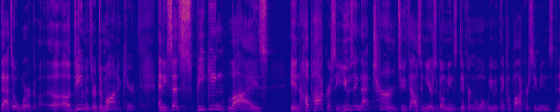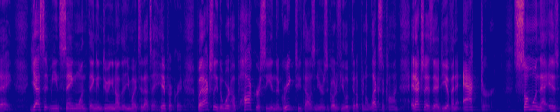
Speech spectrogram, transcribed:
That's a work uh, of demons or demonic here. And he says, speaking lies in hypocrisy. Using that term 2,000 years ago means different than what we would think hypocrisy means today. Yes, it means saying one thing and doing another. You might say that's a hypocrite. But actually, the word hypocrisy in the Greek 2,000 years ago, if you looked it up in a lexicon, it actually has the idea of an actor. someone that is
